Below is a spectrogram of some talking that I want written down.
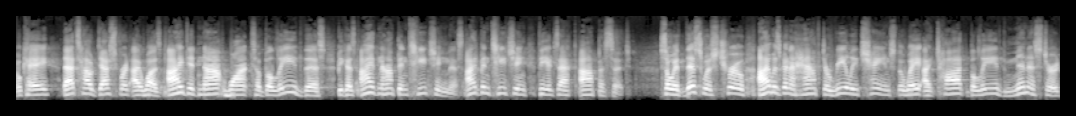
Okay? That's how desperate I was. I did not want to believe this because I had not been teaching this. I'd been teaching the exact opposite. So, if this was true, I was going to have to really change the way I taught, believed, ministered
